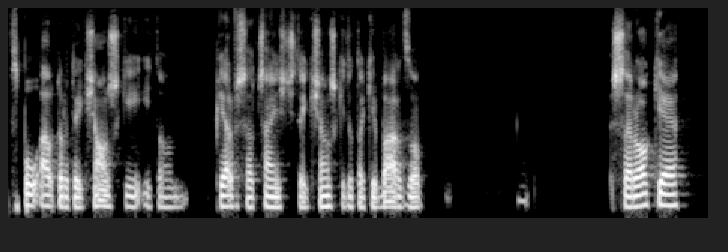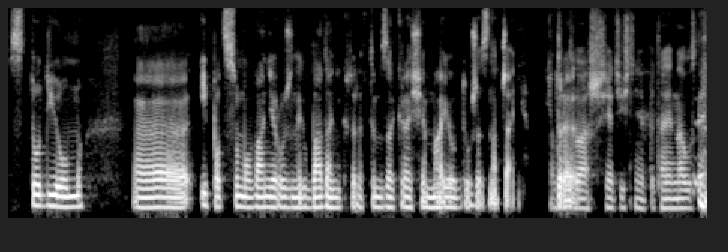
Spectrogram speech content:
współautor tej książki i to pierwsza część tej książki to takie bardzo szerokie studium i podsumowanie różnych badań, które w tym zakresie mają duże znaczenie. Które... To aż się ciśnie pytanie na usta,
